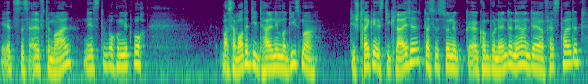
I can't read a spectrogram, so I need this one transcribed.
jetzt das elfte Mal, nächste Woche Mittwoch. Was erwartet die Teilnehmer diesmal? Die Strecke ist die gleiche, das ist so eine äh, Komponente, ne, an der ihr festhaltet.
